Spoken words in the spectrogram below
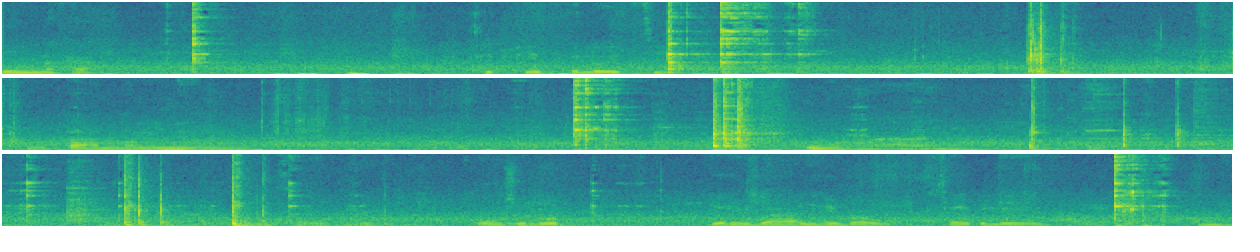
ปรุงนะคะเผ็ดเผ็ดไปเลยจิน้ำตาลน้อยนึงอ้วนใส่ไปเลยผงชูรสอย่าให้บาให้เบาใส่ไปเลยอืม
